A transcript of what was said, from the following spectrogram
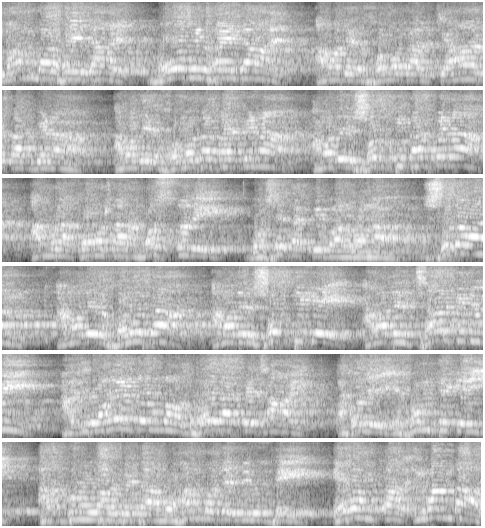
ইমানদার হয়ে যায়, মৌমিন হয়ে যায়, আমাদের ক্ষমতার চার থাকবে না, আমাদের ক্ষমতা থাকবে না, আমাদের শক্তি থাকবে না, আমরা ক্ষমতার মস্তরে বসে থাকতে পারব না। সুতরাং আমাদের ক্ষমতা, আমাদের শক্তিকে, আমাদের ছাড়কে যদি আজীবনের জন্য ধরে রাখতে চাই, তাহলে এখন থেকেই আব্দুল্লাহর বেটা মোহাম্মদের বিরুদ্ধে এবং তার ইমানদার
